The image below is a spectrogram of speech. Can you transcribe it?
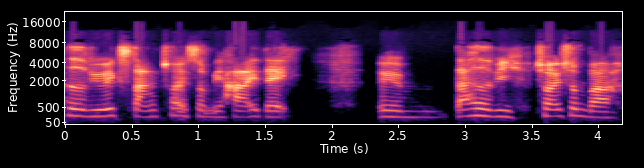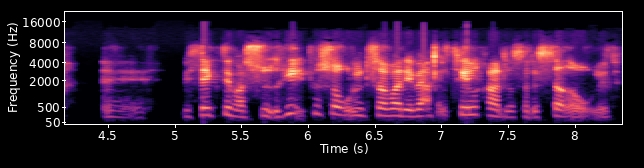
havde vi jo ikke stangtøj, som vi har i dag. Øhm, der havde vi tøj, som var, øh, hvis ikke det var syet helt personligt, så var det i hvert fald tilrettet, så det sad ordentligt.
